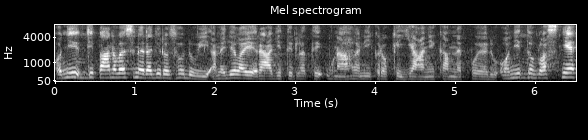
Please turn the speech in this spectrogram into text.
oni, hmm. ty pánové se neradi rozhodují a nedělají rádi tyhle ty unáhlené kroky, já nikam nepojedu. Oni to hmm. vlastně,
